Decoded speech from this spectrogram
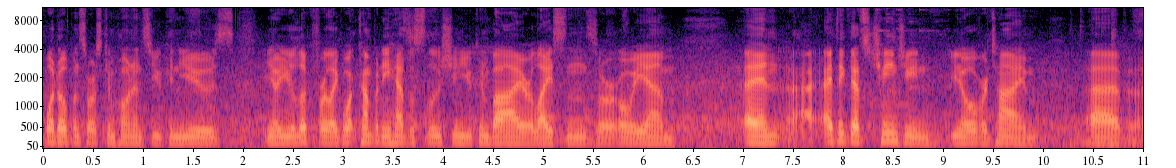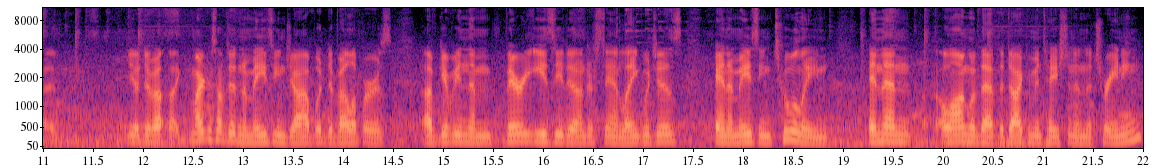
what open source components you can use. You know, you look for like what company has a solution you can buy or license or OEM, and I think that's changing you know over time uh, you know, like Microsoft did an amazing job with developers of giving them very easy to understand languages and amazing tooling, and then along with that, the documentation and the training.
